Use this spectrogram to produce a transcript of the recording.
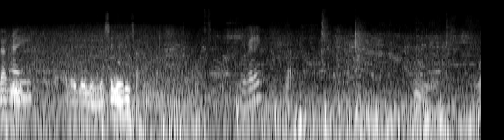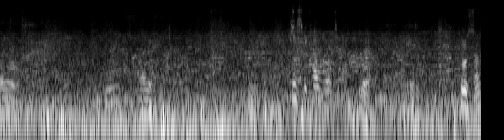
Lovely. Hey, Lovely señorita. you ready? Mm. Very nice. Very nice. Needs to be cold water though. Yeah. Nice though.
